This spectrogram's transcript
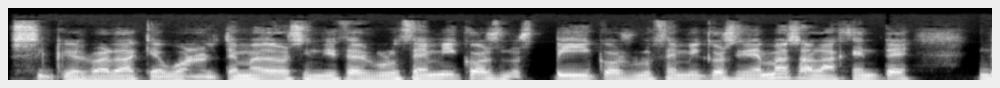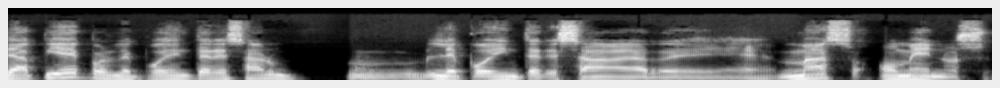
Sí que es verdad que, bueno, el tema de los índices glucémicos, los picos glucémicos y demás, a la gente de a pie, pues le puede interesar, mm, le puede interesar eh, más o menos.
